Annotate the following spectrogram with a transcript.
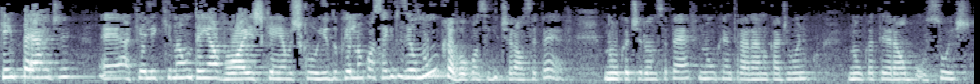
quem perde é aquele que não tem a voz, quem é o excluído, porque ele não consegue dizer, eu nunca vou conseguir tirar o CPF. Nunca tirando o CPF, nunca entrará no CAD único, nunca terá o SUS,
